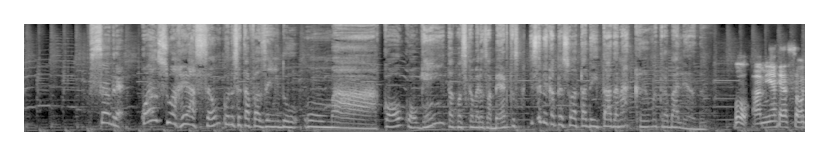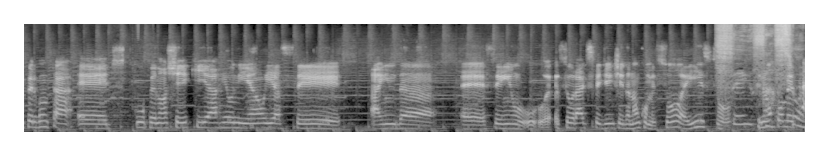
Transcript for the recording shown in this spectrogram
Sandra, qual a sua reação quando você tá fazendo uma call com alguém, tá com as câmeras abertas, e você vê que a pessoa tá deitada na cama trabalhando? Bom, a minha reação é perguntar, é, desculpa, eu não achei que a reunião ia ser ainda é, sem o, o, seu horário de expediente ainda não começou, é isso? Se não começou,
